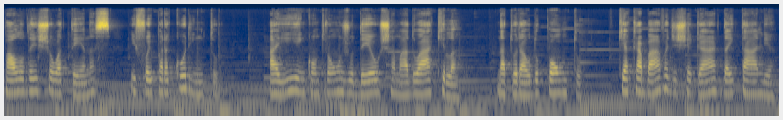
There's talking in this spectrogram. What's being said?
Paulo deixou Atenas e foi para Corinto. Aí encontrou um judeu chamado Áquila, natural do Ponto, que acabava de chegar da Itália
